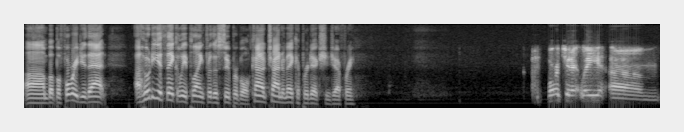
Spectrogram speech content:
Um, but before we do that, uh, who do you think will be playing for the Super Bowl? Kind of trying to make a prediction, Jeffrey. Fortunately, um,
